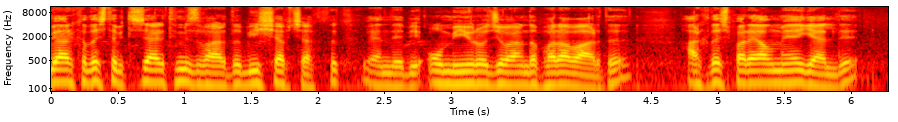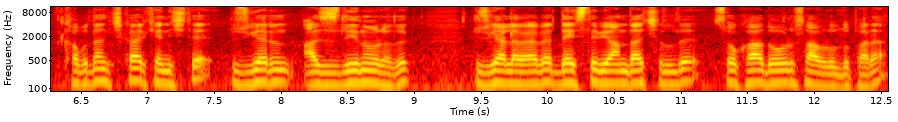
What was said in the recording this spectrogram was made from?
Bir arkadaşla bir ticaretimiz vardı. Bir iş yapacaktık. Bende bir 10 bin euro civarında para vardı. Arkadaş parayı almaya geldi. Kapıdan çıkarken işte rüzgarın azizliğine uğradık. Rüzgarla beraber deste bir anda açıldı. Sokağa doğru savruldu para.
